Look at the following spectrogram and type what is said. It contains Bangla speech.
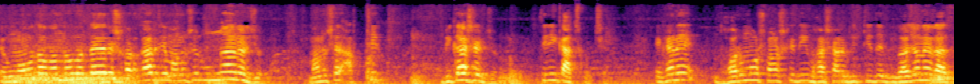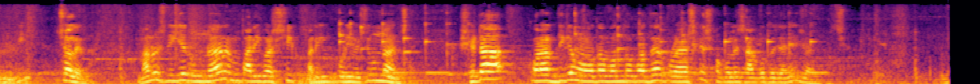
এবং মমতা বন্দ্যোপাধ্যায়ের সরকার যে মানুষের উন্নয়নের জন্য, মানুষের আর্থিক বিকাশের জন্য তিনি কাজ করছেন। এখানে ধর্ম, সংস্কৃতি, ভাষার ভিত্তিতে বিভাজনের রাজনীতি চলে না। মানুষ নিজের উন্নয়ন এবং পারিপার্শ্বিক পারি- পরিবেশের উন্নয়ন চায়। সেটা করার দিকে মমতা বন্দ্যোপাধ্যায়ের প্রয়াসকে সকলে স্বাগত জানিয়ে জয় করছে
